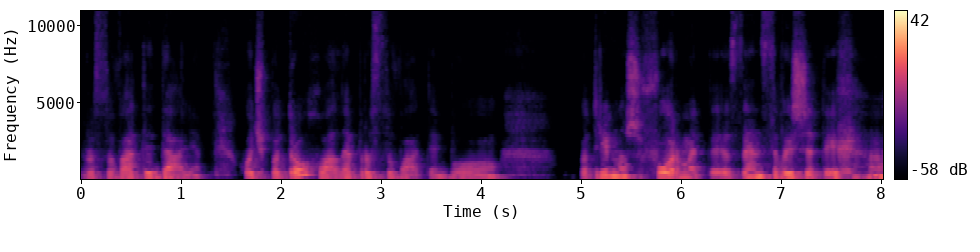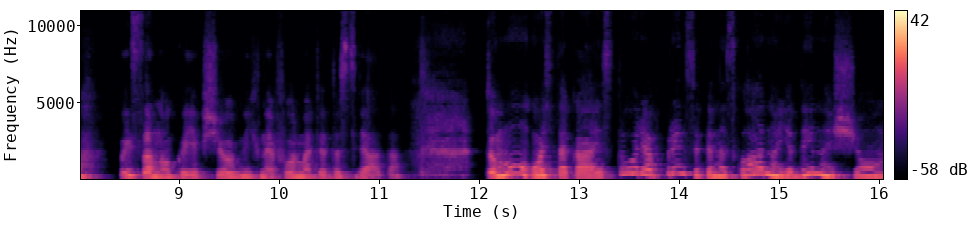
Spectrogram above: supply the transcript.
просувати далі. Хоч потроху, але просувати, бо потрібно ж оформити сенс вишитих писанок, якщо їх не оформити до свята. Тому ось така історія, в принципі, не складно. Єдине, що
